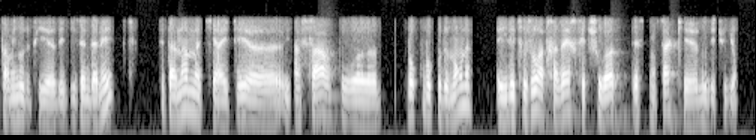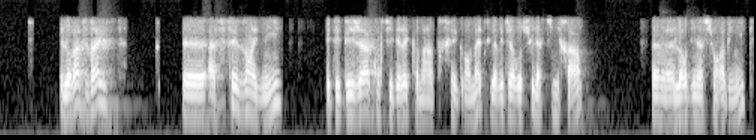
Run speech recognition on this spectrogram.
parmi nous depuis euh, des dizaines d'années. C'est un homme qui a été euh, un phare pour beaucoup, beaucoup de monde Et il est toujours à travers cette choulotte responsables que nous étudions. Et le Rav Weiss, à 16 ans et demi, était déjà considéré comme un très grand maître. Il avait déjà reçu la smicha, l'ordination rabbinique.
